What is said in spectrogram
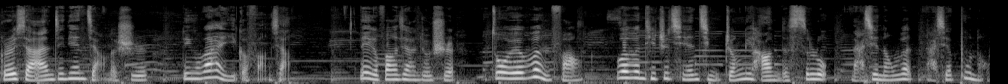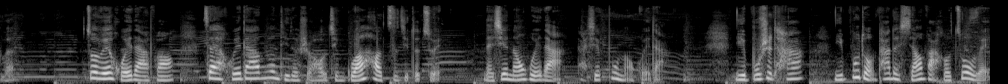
可是小安今天讲的是另外一个方向，那个方向就是作为问方，问问题之前，请整理好你的思路，哪些能问，哪些不能问。作为回答方，在回答问题的时候，请管好自己的嘴，哪些能回答，哪些不能回答。你不是他，你不懂他的想法和作为，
